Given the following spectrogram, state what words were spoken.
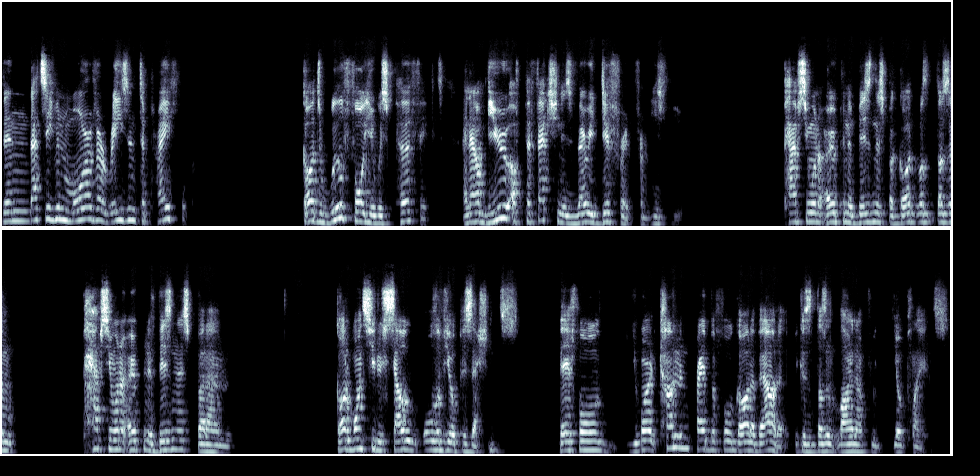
then that's even more of a reason to pray for. God's will for you is perfect, and our view of perfection is very different from His view. Perhaps you want to open a business, but God doesn't. Perhaps you want to open a business, but um, God wants you to sell all of your possessions. Therefore, you won't come and pray before God about it because it doesn't line up with your plans.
